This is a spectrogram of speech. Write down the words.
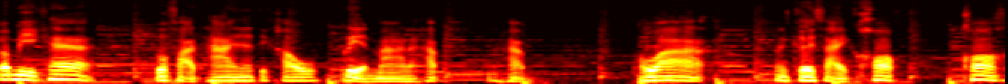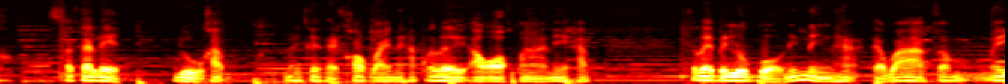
ก็มีแค่ตัวฝาท้ายนะที่เขาเปลี่ยนมานะครับนะครับ เพราะว่ามันเคยใส่คอกข้อสแตเลสอยู่ครับ มันเคยใส่คอกไว้นะครับ ก็เลยเอาออกมานี่ครับก็เลยเป็นรูโบนิดหนึ่งนะฮะแต่ว่าก็ไม่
